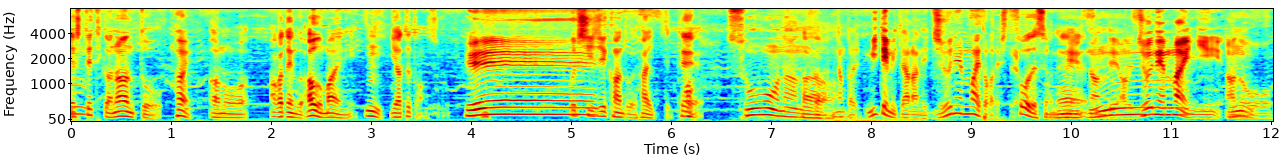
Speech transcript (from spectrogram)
エステティカなんとはいあの赤天狗会う前にうん。やってたんですよ、へこれ CG 監督で入ってて。そうなんだ、はい。なんか見てみたらね10年前とかでしたよ。そうですよね。ねなんであのうん。10年前にあの、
